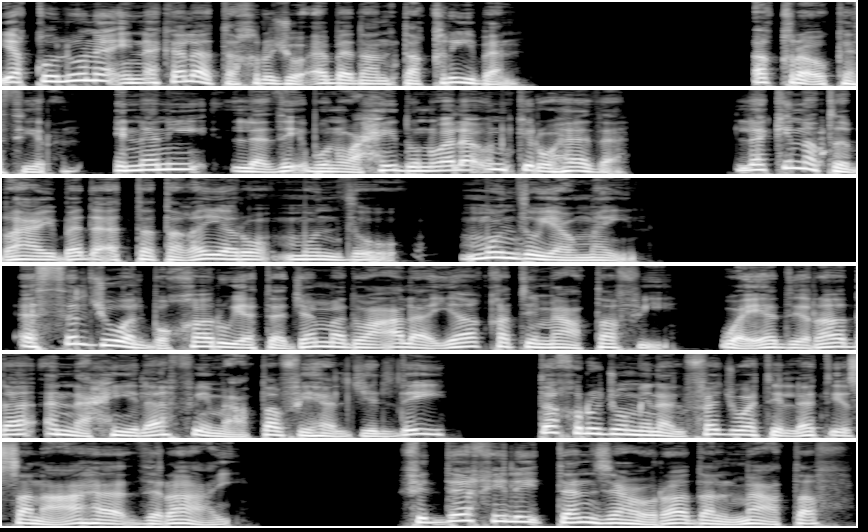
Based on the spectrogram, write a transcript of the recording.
يقولون إنك لا تخرج أبدا تقريبا. أقرأ كثيرا إنني لذئب وحيد ولا أنكر هذا لكن طباعي بدأت تتغير منذ منذ يومين. الثلج والبخار يتجمد على ياقة معطفي ويد رادة النحيلة في معطفها الجلدي تخرج من الفجوة التي صنعها ذراعي. في الداخل تنزع رادة المعطف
